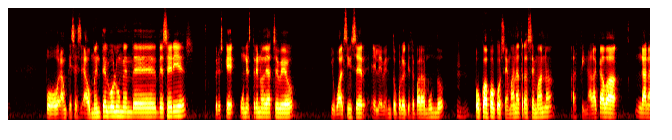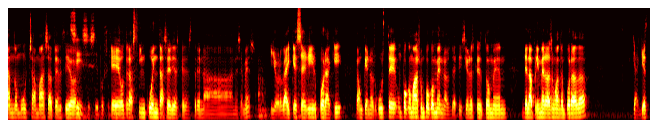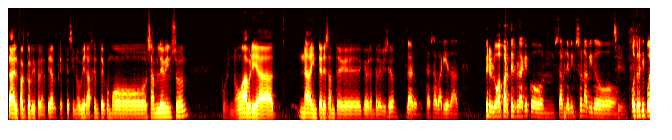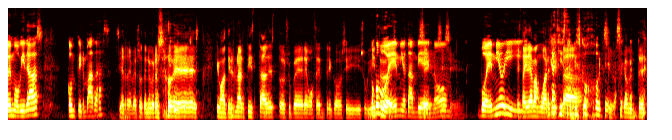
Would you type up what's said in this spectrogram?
por, aunque se aumente el volumen de, de series, pero es que un estreno de HBO, igual sin ser el evento por el que se para el mundo, poco a poco, semana tras semana, al final acaba ganando mucha más atención Sí, sí, sí, por supuesto. que otras 50 series que se estrenan ese mes. Y yo creo que hay que seguir por aquí, que aunque nos guste un poco más, un poco menos, decisiones que se tomen de la primera a la segunda temporada, que aquí está el factor diferencial, que es que si no hubiera gente como Sam Levinson, pues no habría nada interesante que, que ver en televisión. Claro, está esa variedad. Pero luego, aparte, es verdad que con Sam Levinson ha habido Sí. otro tipo de movidas confirmadas. Si el reverso tenebroso es que cuando tienes un artista de estos súper egocéntricos y Un subiditos... poco bohemio también, sí, ¿no? sí, sí. Bohemio y. Esta idea y vanguardista... aquí están mis cojones. Sí, básicamente.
